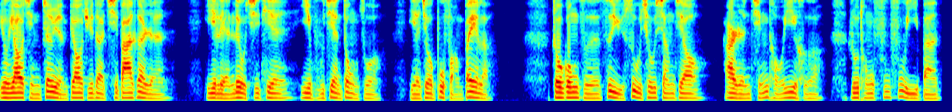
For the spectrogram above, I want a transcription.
又邀请镇远镖局的七八个人。一连六七天，亦不见动作，也就不防备了。周公子自与素秋相交，二人情投意合，如同夫妇一般。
